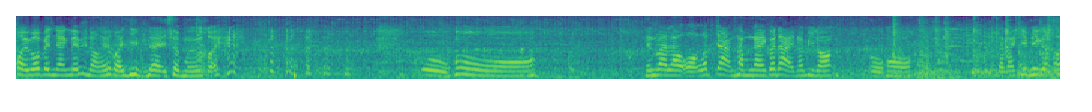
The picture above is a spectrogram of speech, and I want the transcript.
คอยว่าเป็นยังได้พี่น้องให้คอยยิ้มได้เสมอคอย อ้โห เห็นว่าเราออกรับจ้างทำไงก็ได้นอะพี่น้อง โอ้โหสำหรับคลิปนี้ก็ขอ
